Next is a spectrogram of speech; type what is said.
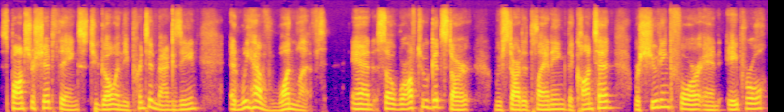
sponsorship things to go in the printed magazine, and we have one left. And so we're off to a good start. We've started planning the content. We're shooting for an April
